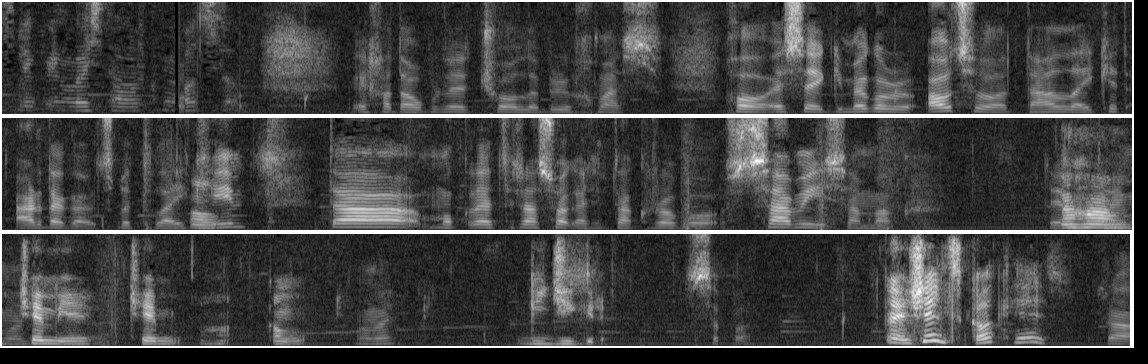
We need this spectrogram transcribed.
voice ეხა დაუბრუნდეთ ჩოლებრივ ხმას. ხო, ესე იგი, მეგობრებო, აუცილებლად დალაიქეთ, არ დაგავიწყეთ ლაიქი და მოკლედ რას ვაკეთებთ აქ რობო? სამი ისა მაქვს. აჰა, ჩემი, ჩემი, აჰა, გამო. მომე. გიჯიგრე. საპა. აი, შენც გაქეს? რა?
